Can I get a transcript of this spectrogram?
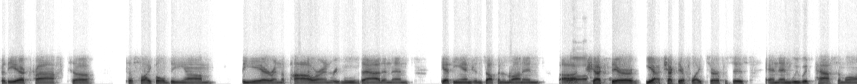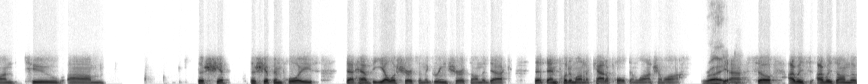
for the aircraft to to cycle the um, the air and the power and remove that, and then get the engines up and running. Uh, wow. Check their yeah, check their flight surfaces, and then we would pass them on to um, the ship the ship employees that have the yellow shirts and the green shirts on the deck that then put them on a catapult and launch them off. Right. Yeah. So I was I was on the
